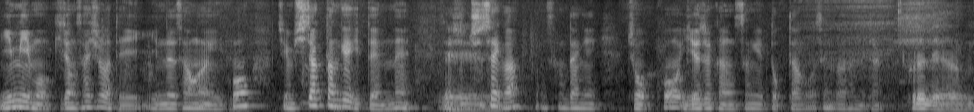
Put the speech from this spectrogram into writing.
이미 뭐 기정사실화돼 있는 상황이고 지금 시작 단계이기 때문에 사실 네. 추세가 상당히 좋고 이어질 가능성이 높다고 생각합니다. 그렇네요.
